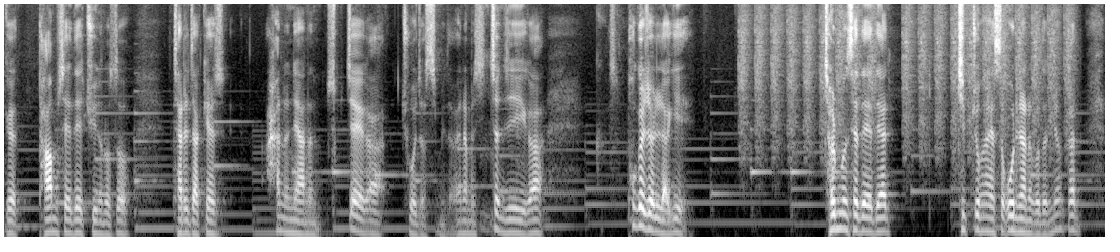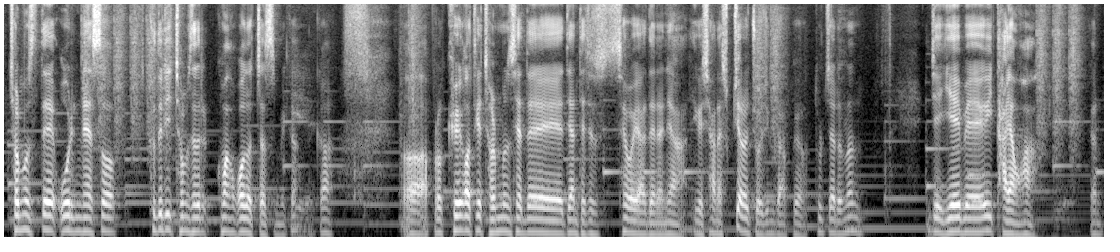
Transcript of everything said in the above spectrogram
그 다음 세대 주인으로서 자리를 잡게 하느냐 하는 숙제가 주어졌습니다. 왜냐하면 신천지가 그 포교 전략이 젊은 세대에 대한 집중해서 올인하는 거거든요. 그러니까 젊은 세대에 올인해서 그들이 젊은 세대를 그만큼 얻었지 않습니까? 예. 그러니까 어, 앞으로 교회가 어떻게 젊은 세대에 대한 대책을 세워야 되느냐 이것이 하나의 숙제로 주어진 것 같고요. 둘째로는 이제 예배의 다양화. 그러니까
